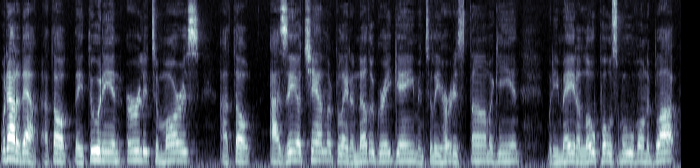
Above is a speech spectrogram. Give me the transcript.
Without a doubt. I thought they threw it in early to Morris. I thought Isaiah Chandler played another great game until he hurt his thumb again, but he made a low post move on the block.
